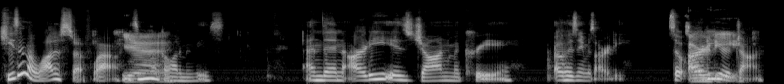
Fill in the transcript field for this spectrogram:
He's in a lot of stuff. Wow, he's in like a lot of movies. And then Artie is John McCrea. Oh, his name is Artie. So Artie, or John?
